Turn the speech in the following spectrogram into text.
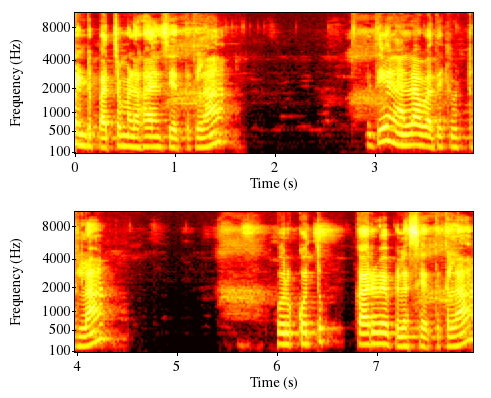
ரெண்டு பச்சை மிளகாயும் சேர்த்துக்கலாம். இதையும் நல்லா வதக்கி விட்டுடலாம் ஒரு கொத்து கருவேப்பிலை சேர்த்துக்கலாம்.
